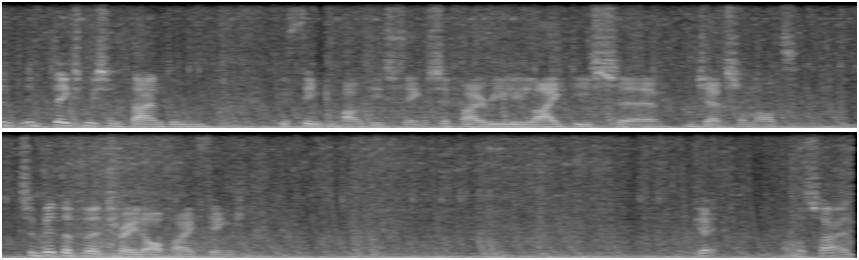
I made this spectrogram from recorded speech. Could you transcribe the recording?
it, it, takes me some time to to think about these things, if I really like these uh, jets or not. It's a bit of a trade-off, I think. Okay, other side.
